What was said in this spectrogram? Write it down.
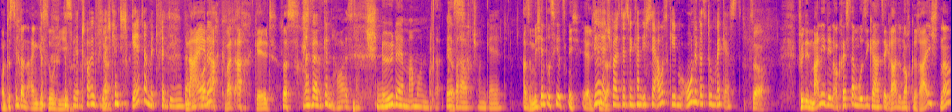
Und das sind dann eigentlich so die. Das wäre toll. Vielleicht Ja. könnte ich Geld damit verdienen. Dann, Nein, oder? ach Quatsch, ach Geld. Was? Aber genau, ist das schnöder Mammon. Wer das- braucht schon Geld? Also mich interessiert es nicht, ehrlich Ja, ja, gesagt. ich weiß, deswegen kann ich es ja ausgeben, ohne dass du meckerst. So. Für den Manni, den Orchestermusiker, hat es ja gerade noch gereicht, ne?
